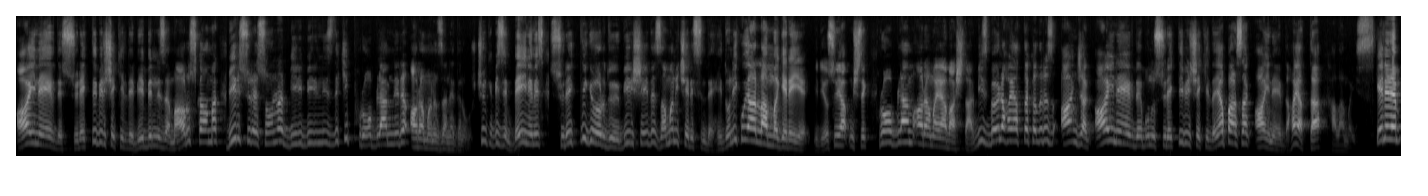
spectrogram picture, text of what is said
Aynı evde sürekli bir şekilde birbirinize maruz kalmak bir süre sonra birbirinizdeki problemleri aramanıza neden olur. Çünkü bizim beynimiz sürekli gördüğü bir şeyde zaman içerisinde hedonik uyarlanma gereği videosu yapmıştık. Problem aramaya başlar. Biz böyle hayatta kalırız ancak aynı evde bunu sürekli bir şekilde yaparsak aynı evde hayatta kalamayız. Gelelim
